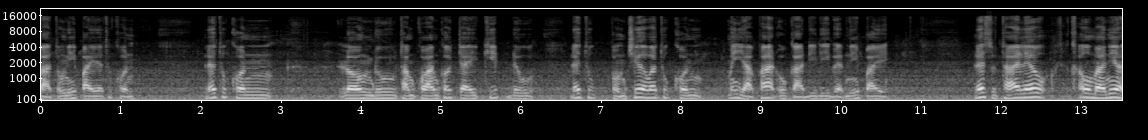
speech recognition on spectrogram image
กาสตรงนี้ไปอะทุกคน และทุกคนลองดูทำความเข้าใจคิดดู และทุกผมเชื่อว่าทุกคนไม่อยากพลาดโอกาสดีๆ แบบนี้ไป และสุดท้ายแล้วเข้ามาเนี่ย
